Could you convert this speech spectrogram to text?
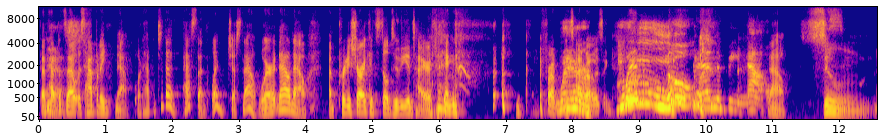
that happens Yes. now is happening now. What happened to then? Past then? When? Just now? Where? Now? Now? I'm pretty sure I could still do the entire thing from the time Where? I was in- When will Ooh. then be now? now soon.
